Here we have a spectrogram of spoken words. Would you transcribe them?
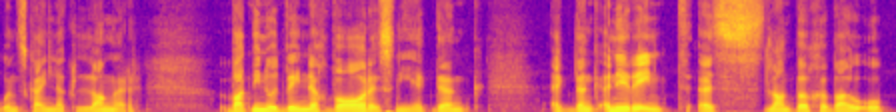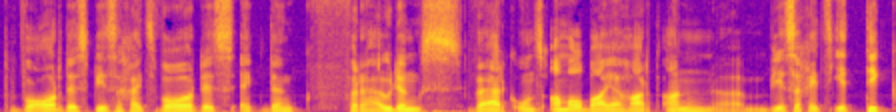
oënskynlik langer. Wat nie noodwendig waar is nie. Ek dink ek dink inherent is landbou gebou op waardes, besigheidswaardes. Ek dink verhoudings werk ons almal baie hard aan. Um, besigheidsetiek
